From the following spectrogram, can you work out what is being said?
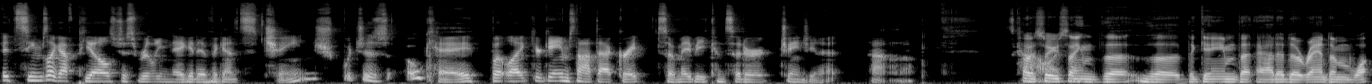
it seems like FPL is just really negative against change, which is okay. But like your game's not that great, so maybe consider changing it. I don't know. Oh, so you're saying the the the game that added a random wa-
